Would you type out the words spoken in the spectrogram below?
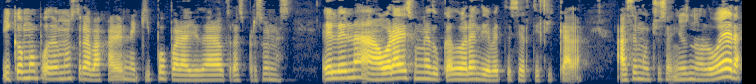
y cómo podemos trabajar en equipo para ayudar a otras personas. Elena ahora es una educadora en diabetes certificada. Hace muchos años no lo era,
